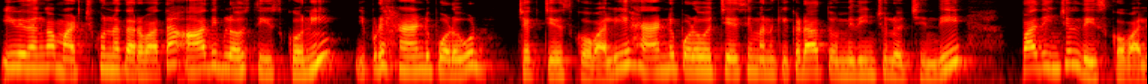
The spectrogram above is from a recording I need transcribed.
ఈ విధంగా మడుచుకున్న తర్వాత ఆది బ్లౌజ్ తీసుకొని ఇప్పుడు హ్యాండ్ పొడవు చెక్ చేసుకోవాలి. హ్యాండ్ పొడవు వచ్చేసి మనకి ఇక్కడ తొమ్మిది ఇంచులు వచ్చింది. పది ఇంచులు తీసుకోవాలి.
